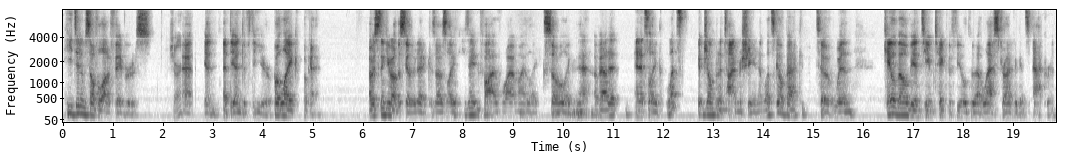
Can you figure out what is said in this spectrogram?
he did himself a lot of favors Sure. at at the end of the year. But like, okay, I was thinking about this the other day because I was like, he's eight and five. Why am I like so like meh about it? And it's like, let's jump in a time machine and let's go back to when Kaleb Eleby and team take the field for that last drive against Akron.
